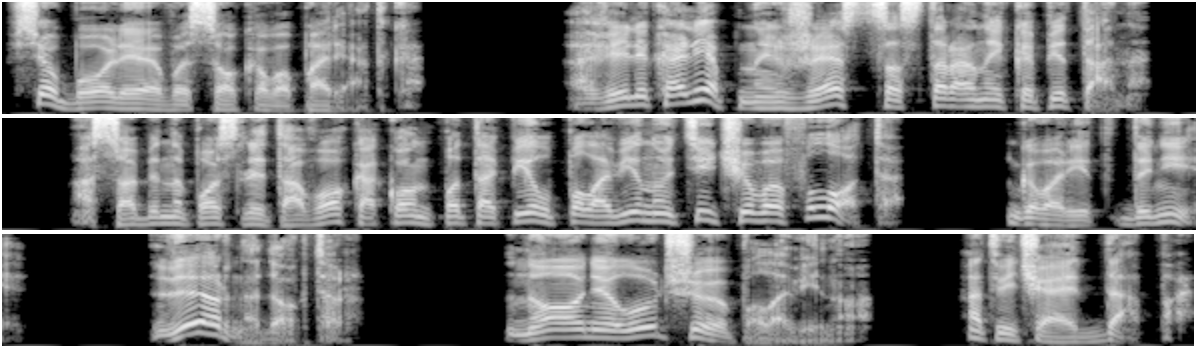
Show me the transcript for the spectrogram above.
все более высокого порядка. А великолепный жест со стороны капитана. Особенно после того, как он потопил половину птичьего флота, говорит Даниэль. «Верно, доктор. Но не лучшую половину», — отвечает Даппа.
